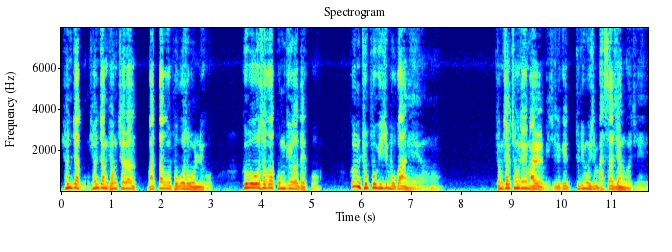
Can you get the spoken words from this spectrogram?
현장 현장 경찰은 맞다고 보고서 올리고 그 보고서가 공개가 됐고 그럼 조폭이지 뭐가 아니에요. 경찰청장이 말 이렇게 두리뭉실 마사지 한 거지.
